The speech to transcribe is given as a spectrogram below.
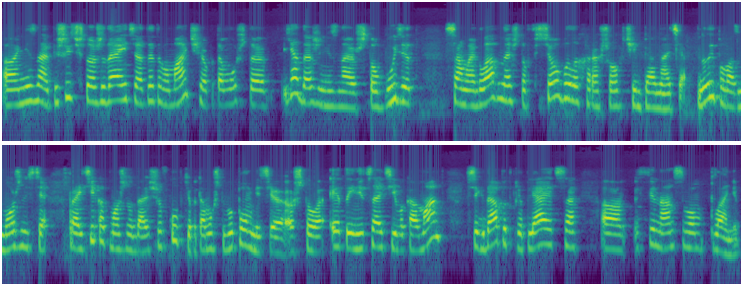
А, не знаю, пишите, что ожидаете от этого матча, потому что я даже не знаю, что будет – Самое главное, чтобы все было хорошо в чемпионате. Ну и по возможности пройти как можно дальше в Кубке, потому что вы помните, что эта инициатива команд всегда подкрепляется э, в финансовом плане.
